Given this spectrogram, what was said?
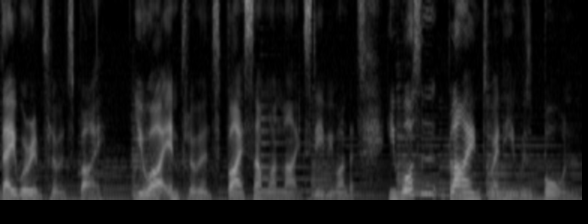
they were influenced by. You are influenced by someone like Stevie Wonder. He wasn't blind when he was born.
